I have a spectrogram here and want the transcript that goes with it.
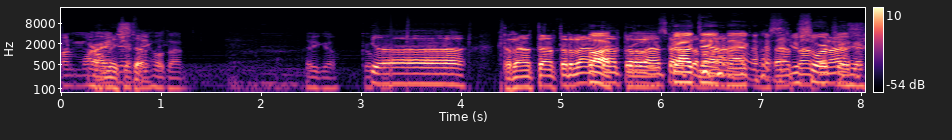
One more. Alright, right missed there. Jeffrey, hold on. There you go. Go for. Yeah. Fuck, bro. It's goddamn magmas. Your sword's right here.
